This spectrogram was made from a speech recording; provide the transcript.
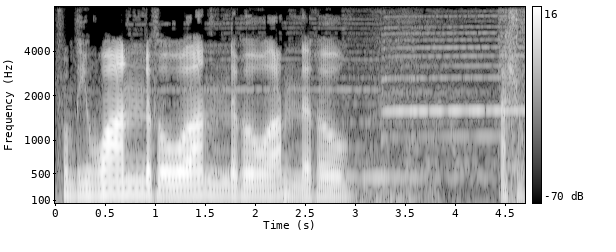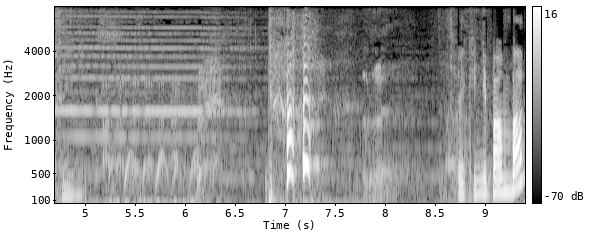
From the wonderful, wonderful, wonderful Astral Phoenix. Flicking your bum bum?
